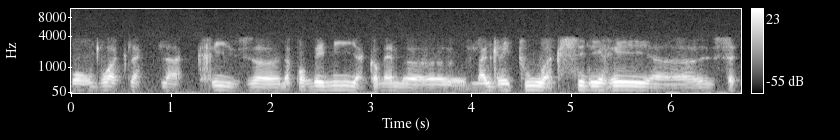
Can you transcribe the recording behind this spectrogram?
on voit que la, crise, euh, la pandémie a quand même euh, malgré tout accéléré cette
